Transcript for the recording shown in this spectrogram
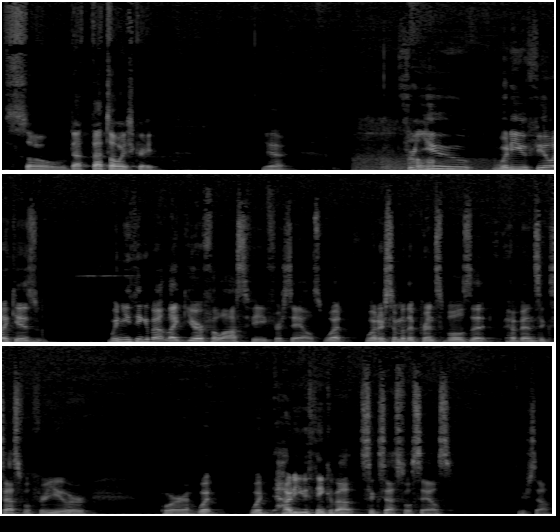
So that that's always great. Yeah for you what do you feel like is when you think about like your philosophy for sales, what what are some of the principles that have been successful for you, or or what what how do you think about successful sales yourself?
